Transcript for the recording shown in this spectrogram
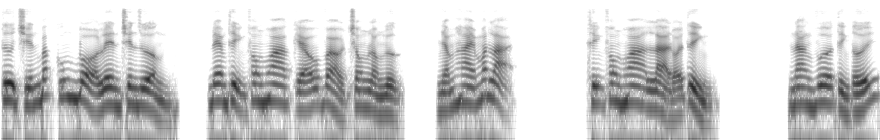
tư chiến bắc cũng bỏ lên trên giường, đem thịnh phong hoa kéo vào trong lòng ngực, nhắm hai mắt lại. Thịnh phong hoa là đói tỉnh. Nàng vừa tỉnh tới,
